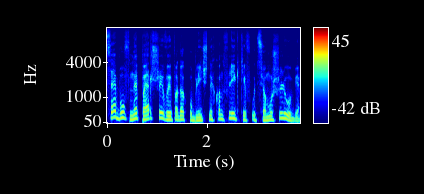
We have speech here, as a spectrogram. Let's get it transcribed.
Це був не перший випадок публічних конфліктів у цьому шлюбі.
